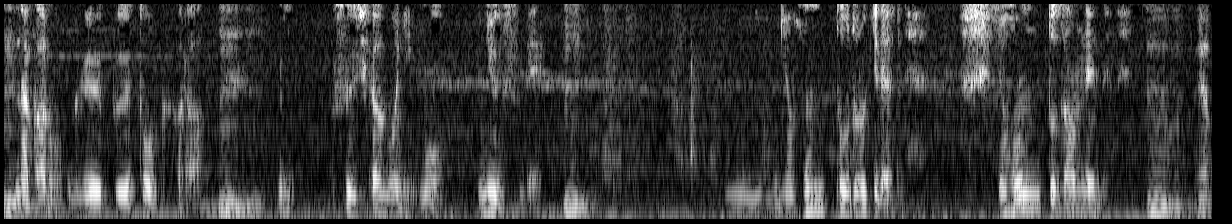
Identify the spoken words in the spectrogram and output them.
うん。中のグループトークから、うん数時間後にもうニュースで、うん。うん。うん、いや、ほんと驚きだよね。いや、ほんと残念だよね。うん。いや、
